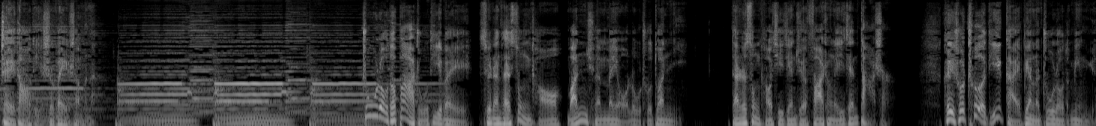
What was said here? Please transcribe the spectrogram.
这到底是为什么呢？猪肉的霸主地位虽然在宋朝完全没有露出端倪，但是宋朝期间却发生了一件大事儿，可以说彻底改变了猪肉的命运。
